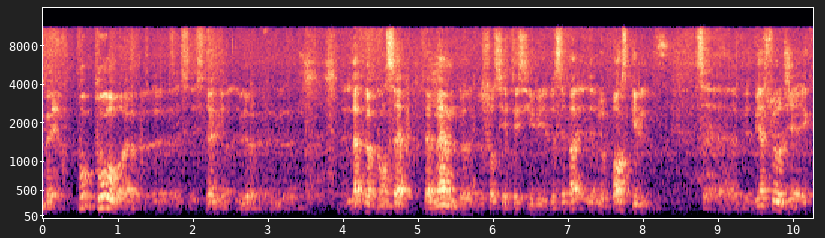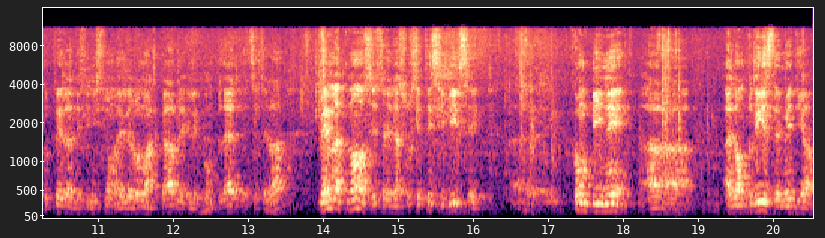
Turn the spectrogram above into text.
Mais pour, euh, c'est-à-dire le, concept même de, société civile, je pas, je pense qu'il... Bien sûr, j'ai écouté la définition, elle est remarquable, elle est complète, etc. Mais maintenant, la société civile, c'est euh, combiné à l'emprise des médias.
